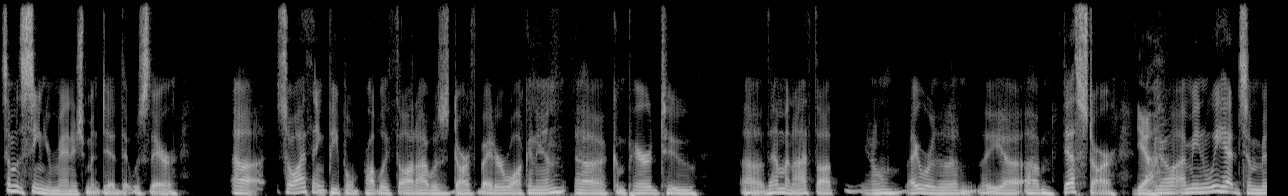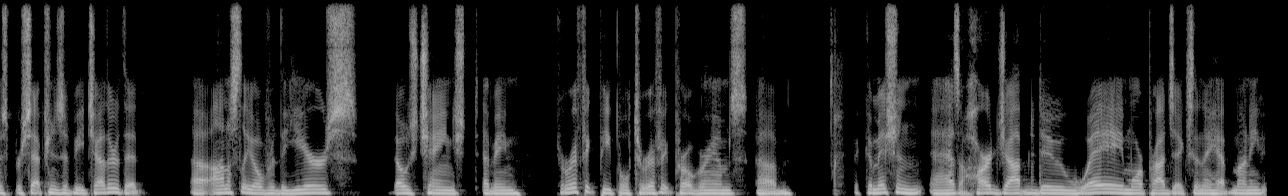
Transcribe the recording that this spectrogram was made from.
some of the senior management did that was there. Uh, so I think people probably thought I was Darth Vader walking in uh, compared to uh, them, and I thought, you know, they were the the uh, um, Death Star. Yeah. You know, I mean, we had some misperceptions of each other that, uh, honestly, over the years, those changed. I mean, terrific people, terrific programs. Um, the commission has a hard job to do, way more projects than they have money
